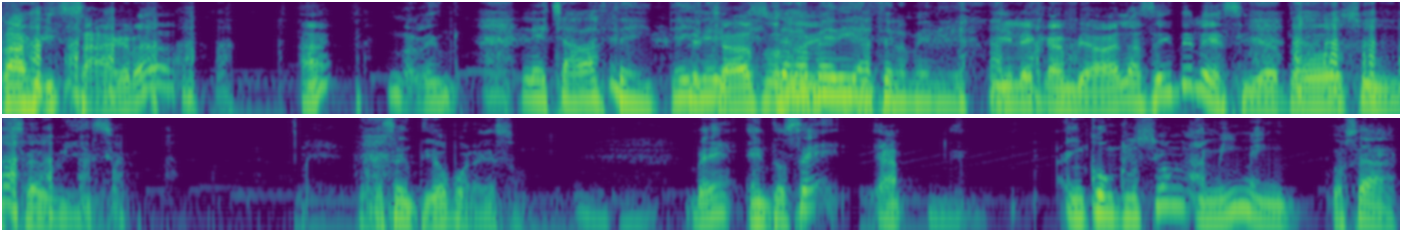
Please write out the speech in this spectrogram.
la bisagra ¿ah? No le- Le echaba aceite. y Le echaba se lo medía, aceite. se lo medía. y le cambiaba el aceite y le decía todo su servicio. Tiene sentido por eso. ¿Ves? Entonces, a- en conclusión, a mí me, o sea,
